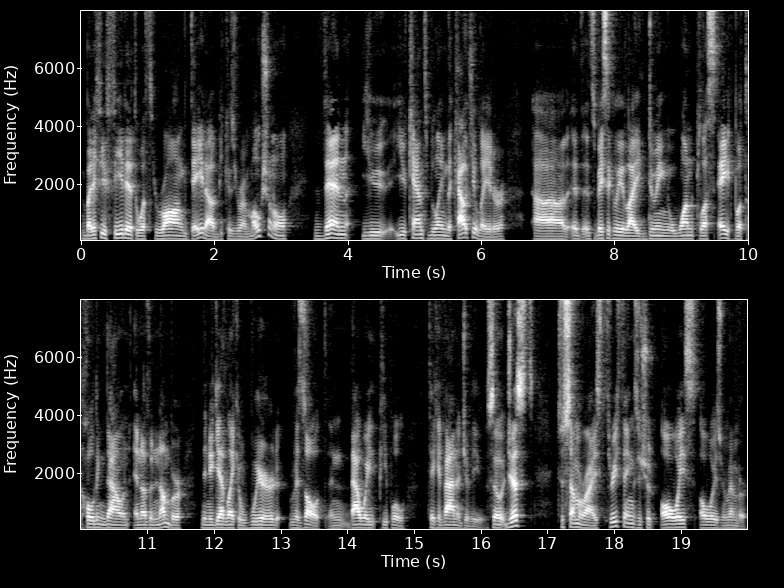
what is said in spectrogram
But if you feed it with wrong data because you're emotional, then you you can't blame the calculator uh, it, it's basically like doing 1 plus 8 but holding down another number then you get like a weird result and that way people take advantage of you so just to summarize three things you should always always remember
